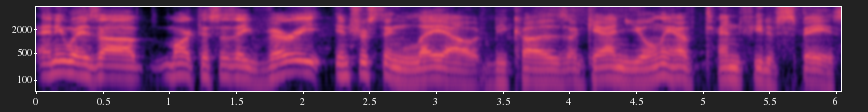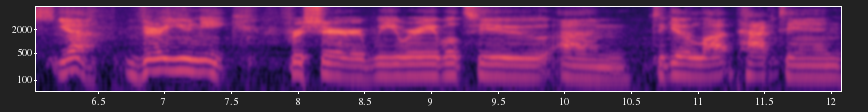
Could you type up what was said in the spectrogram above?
Anyways, uh, Marc, this is a very interesting layout because again, you only have 10 feet of space. Yeah, very unique for sure. We were able to um, to get a lot packed in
